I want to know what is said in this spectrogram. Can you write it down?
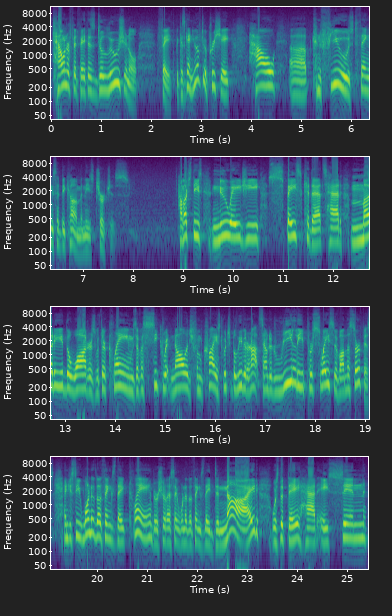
Counterfeit faith is delusional faith. Because again, you have to appreciate how uh, confused things had become in these churches. How much these new agey space cadets had muddied the waters with their claims of a secret knowledge from Christ, which, believe it or not, sounded really persuasive on the surface. And you see, one of the things they claimed, or should I say, one of the things they denied, was that they had a sin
